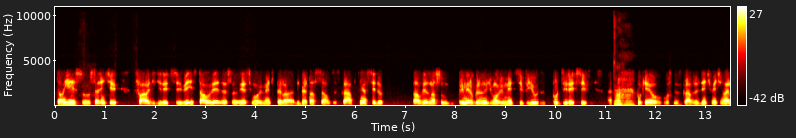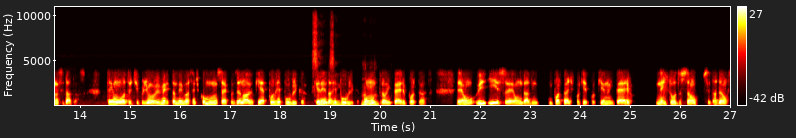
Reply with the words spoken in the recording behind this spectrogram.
Então isso, se a gente fala de direitos civis, talvez esse, esse movimento pela libertação dos escravos tenha sido talvez nosso primeiro grande movimento civil por direitos civis. Uhum. Porque os escravos, evidentemente, não eram cidadãos. Tem um outro tipo de movimento também bastante comum no século XIX, que é por república, sim, querendo sim. a república, uhum. contra o império, portanto. É um, e isso é um dado importante, por quê? Porque no império nem todos são cidadãos.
